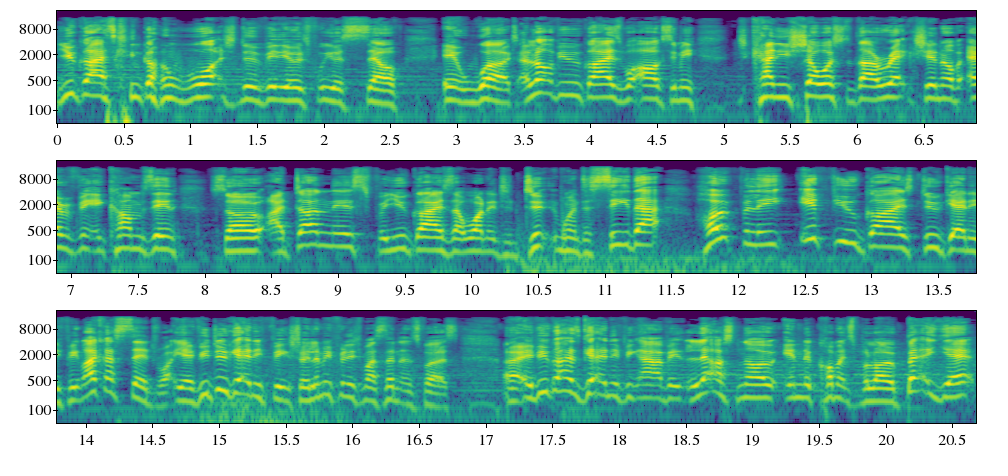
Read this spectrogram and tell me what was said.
You guys can go and watch the videos for yourself. It worked. A lot of you guys were asking me, can you show us the direction of everything it comes in? So I done this for you guys that wanted to do want to see that. Hopefully, if you guys do get anything, like I said, right, yeah, if you do get anything, so let me finish my sentence first. Uh, if you guys get anything out of it, let us know in the comments below. Better yet,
